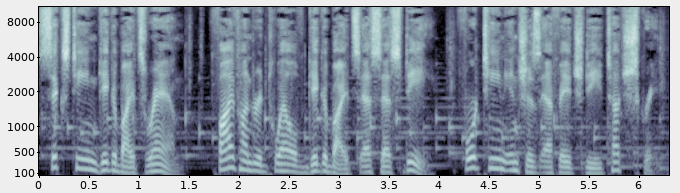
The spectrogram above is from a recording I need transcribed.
16GB RAM, 512GB SSD, 14 inches FHD touchscreen.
